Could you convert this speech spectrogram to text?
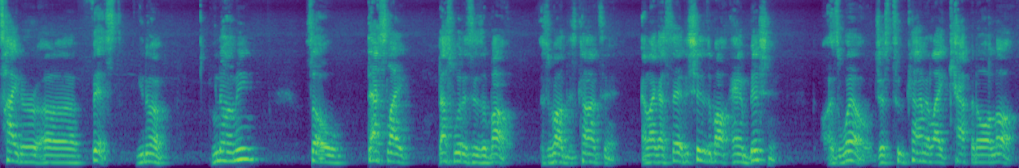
tighter uh, fist. You know, you know what I mean? So that's like that's what this is about. It's about this content, and like I said, this shit is about ambition as well, just to kind of like cap it all off.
